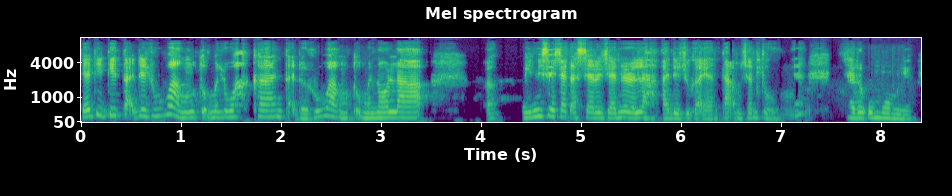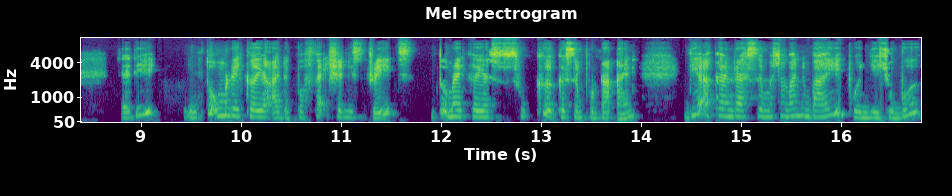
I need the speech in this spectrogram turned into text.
Jadi dia tak ada ruang untuk meluahkan, tak ada ruang untuk menolak. Uh, ini saya cakap secara general lah, ada juga yang tak macam tu. Hmm. Ya, secara umumnya. Jadi untuk mereka yang ada perfectionist traits, untuk mereka yang suka kesempurnaan, dia akan rasa macam mana baik pun dia cuba,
